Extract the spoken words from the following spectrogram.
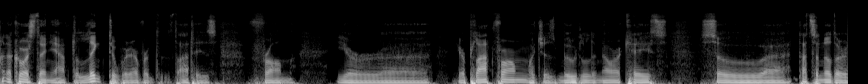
and of course then you have to link to wherever th that is from your uh, your platform, which is Moodle in our case. So uh, that's another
